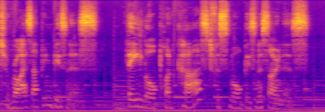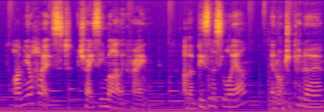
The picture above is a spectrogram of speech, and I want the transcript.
to Rise Up in Business, the law podcast for small business owners. I'm your host, Tracy Milacrane. I'm a business lawyer, an entrepreneur,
